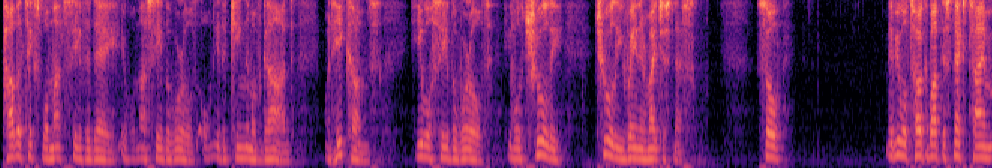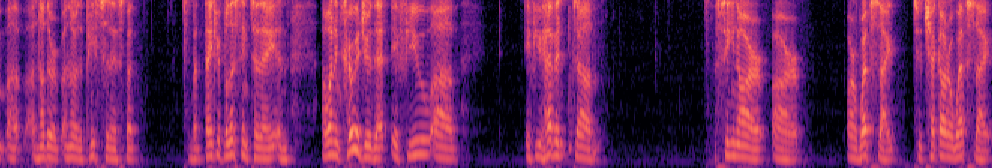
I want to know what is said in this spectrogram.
politics will not save the day. It will not save the world. Only the kingdom of God, when he comes, he will save the world. He will truly truly reign in righteousness. So maybe we'll talk about this next time, uh, another another piece to this. But but thank you for listening today, and I want to encourage you that if you uh, if you haven't um, seen our our our website, to check out our website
